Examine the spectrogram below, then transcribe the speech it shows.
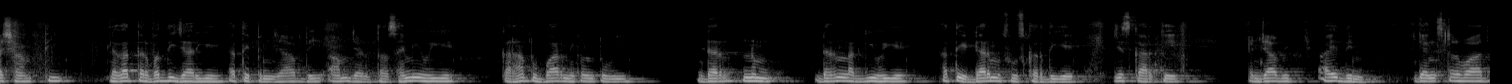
ਅਸ਼ਾਂਤੀ ਲਗਾਤਾਰ ਵੱਧਦੀ ਜਾ ਰਹੀ ਹੈ ਅਤੇ ਪੰਜਾਬ ਦੀ ਆਮ ਜਨਤਾ ਸਹਿਮੀ ਹੋਈ ਹੈ। ਘਰਾਂ ਤੋਂ ਬਾਹਰ ਨਿਕਲਣ ਤੋਂ ਵੀ ਡਰਨ ਡਰਨ ਲੱਗੀ ਹੋਈ ਹੈ ਅਤੇ ਡਰ ਮਹਿਸੂਸ ਕਰਦੀ ਹੈ। ਜਿਸ ਕਰਕੇ ਪੰਜਾਬ ਵਿੱਚ ਆਏ ਦਿਨ ਗੈਂਗਸਟਰਵਾਦ,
